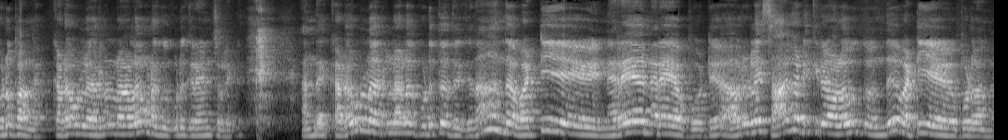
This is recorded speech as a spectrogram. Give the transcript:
கொடுப்பாங்க. கடவுள் அருளால் உனக்கு கொடுக்குறேன்னு சொல்லிட்டு. அந்த கடவுள் அருளால் கொடுத்ததுக்கு தான் அந்த வட்டியை நிறைய நிறைய போட்டு அவர்களே சாகடிக்கிற அளவுக்கு வந்து வட்டியை போடுவாங்க.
